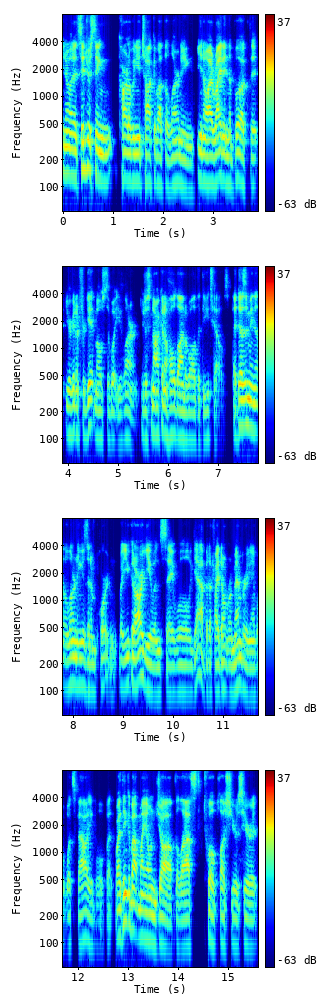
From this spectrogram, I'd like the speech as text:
You know, and it's interesting, Carla, when you talk about the learning, you know, I write in the book that you're going to forget most of what you learned. You're just not going to hold on to all the details. That doesn't mean that the learning isn't important, but you could argue and say, well, yeah, but if I don't remember any of it, what's valuable? But I think about my own job, the last 12 plus years here at,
